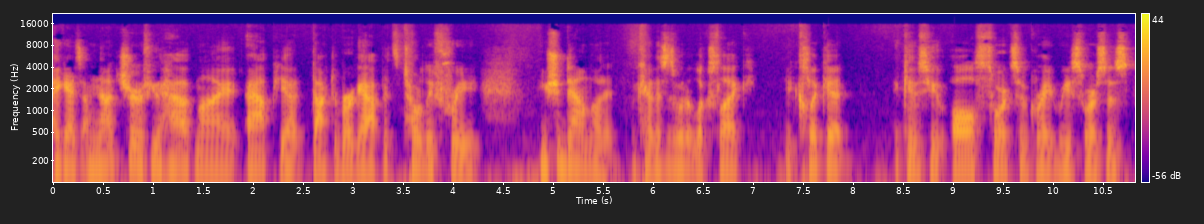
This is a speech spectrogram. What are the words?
Hey guys, I'm not sure if you have my app yet, Dr. Berg app. It's totally free you should download it. Okay, this is what it looks like. You click it, it gives you all sorts of great resources.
